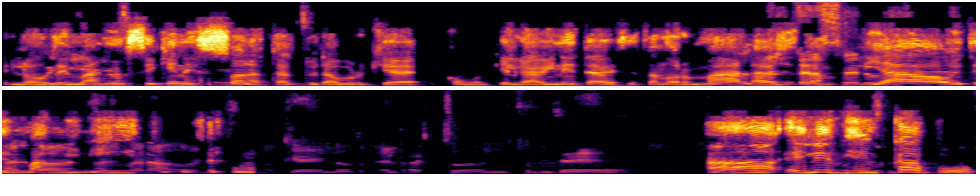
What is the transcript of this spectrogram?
Los Oye, demás no sé quiénes eh, son a esta altura, porque como que el gabinete a veces está normal, a veces está ampliado, a es veces más ministros, entonces el como fondo, que el, otro- el resto del comité. Ah, él es bien capo,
